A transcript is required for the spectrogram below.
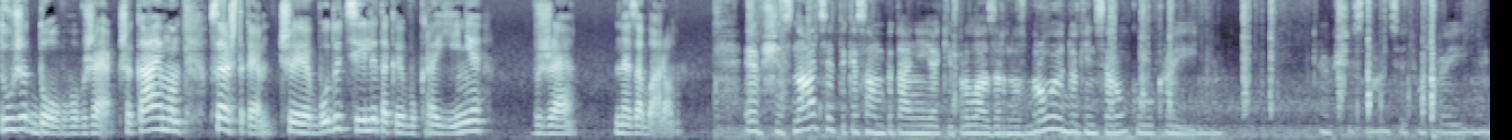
дуже довго вже чекаємо. Все ж таки, чи будуть ці літаки в Україні вже незабаром? F-16, таке саме питання, як і про лазерну зброю до кінця року в Україні. F-16 в Україні.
